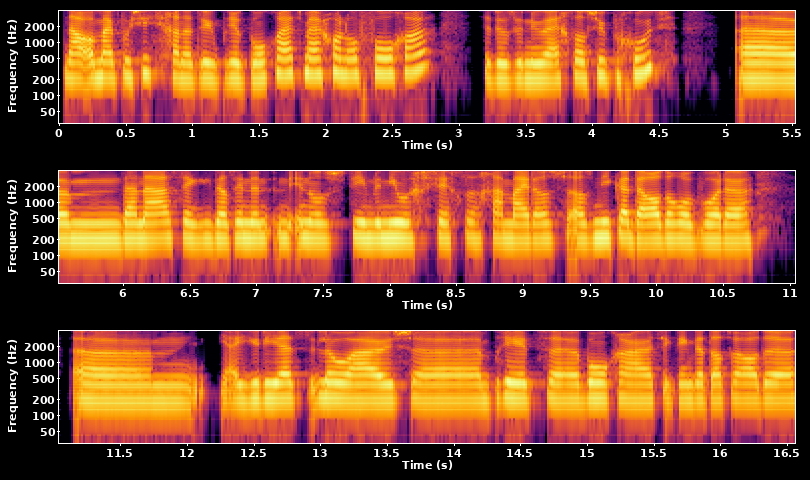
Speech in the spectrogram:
Nou, op mijn positie gaat natuurlijk Britt Bongaerts mij gewoon opvolgen. Doet het nu echt al supergoed. Um, daarnaast denk ik dat in, in ons team de nieuwe gezichten gaan mij als, als Nika Dal erop worden. Um, ja, Juliette Lohuis, uh, Brit, uh, Bongaerts. Ik denk dat dat wel de,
